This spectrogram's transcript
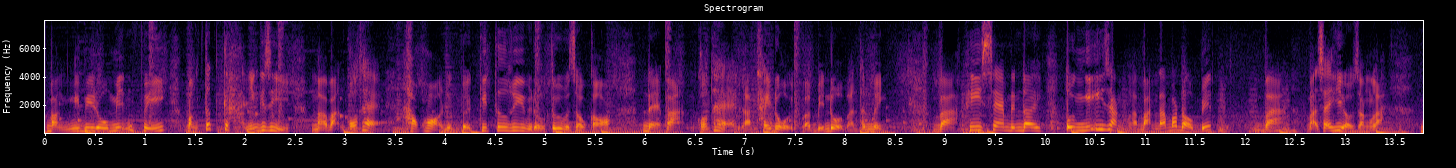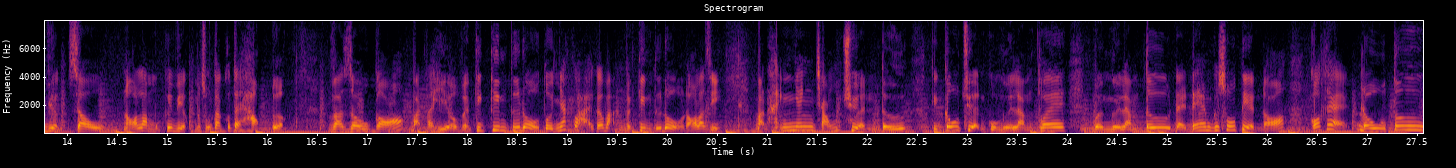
bằng những video miễn phí, bằng tất cả những cái gì mà bạn có thể học hỏi được về cái tư duy về đầu tư và giàu có để bạn có thể là thay đổi và biến đổi bản thân mình. Và khi xem đến đây tôi tôi nghĩ rằng là bạn đã bắt đầu biết và bạn sẽ hiểu rằng là việc giàu nó là một cái việc mà chúng ta có thể học được. Và giàu có, bạn phải hiểu về cái kim tứ đồ. Tôi nhắc lại các bạn về kim tứ đồ đó là gì? Bạn hãy nhanh chóng chuyển từ cái câu chuyện của người làm thuê và người làm tư để đem cái số tiền đó có thể đầu tư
